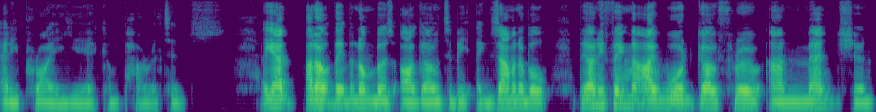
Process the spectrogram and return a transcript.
any prior year comparatives. Again, I don't think the numbers are going to be examinable. The only thing that I would go through and mention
